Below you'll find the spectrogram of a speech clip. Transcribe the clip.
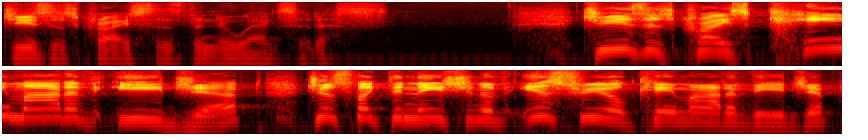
Jesus Christ is the new Exodus. Jesus Christ came out of Egypt, just like the nation of Israel came out of Egypt.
